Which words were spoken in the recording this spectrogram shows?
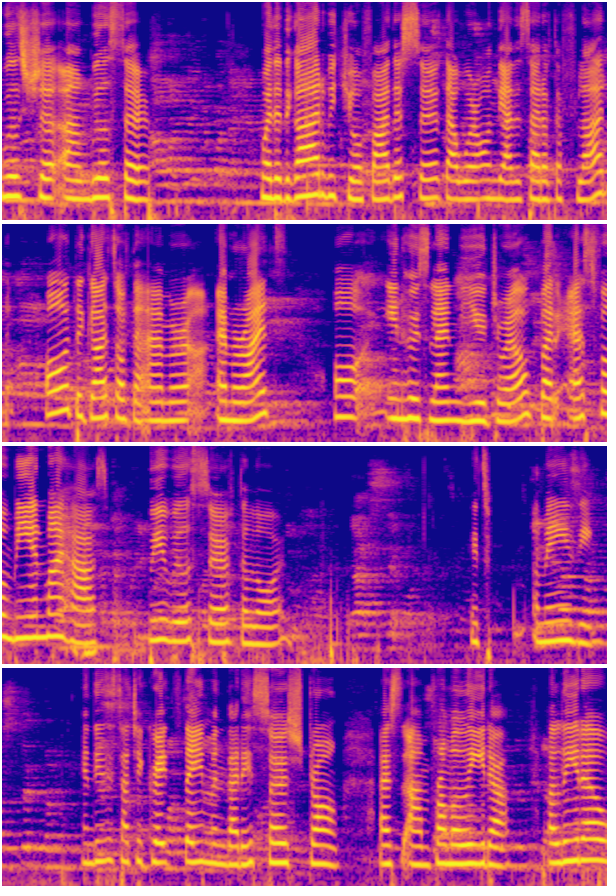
will sh- um, will serve, whether the God which your fathers served that were on the other side of the flood, or the gods of the Amor- Amorites, or in whose land you dwell. But as for me and my house, we will serve the Lord. It's amazing. And this is such a great statement that is so strong as um, from a leader. A leader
